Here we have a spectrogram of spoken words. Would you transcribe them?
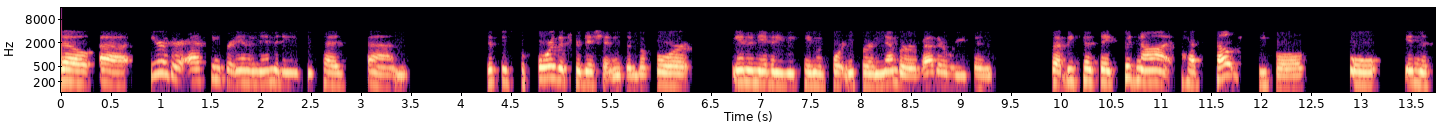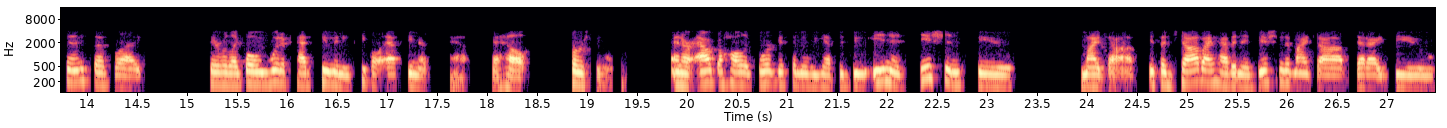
So uh, here they're asking for anonymity because um, this was before the traditions and before anonymity became important for a number of other reasons, but because they could not have helped people in the sense of like, they were like, well, we would have had too many people asking us to help personally. And our alcoholic work is something we have to do in addition to my job. It's a job I have in addition to my job that I do.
